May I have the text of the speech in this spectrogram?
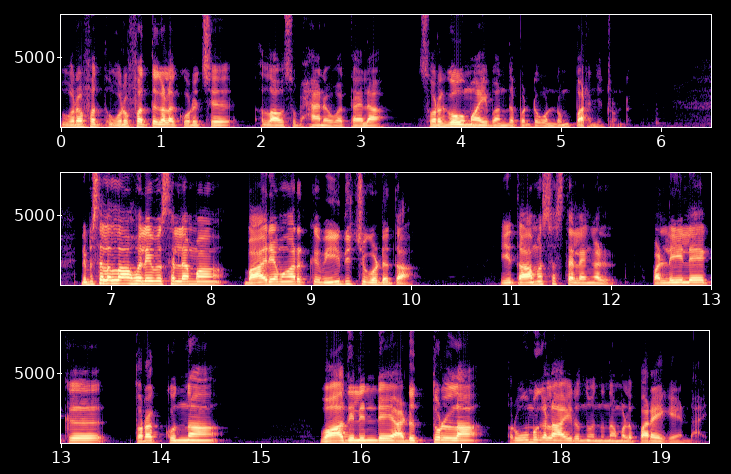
ഗുർഫത്ത് ഗുർഫത്തുകളെക്കുറിച്ച് അള്ളാഹു സുബാനു വത്തല സ്വർഗവുമായി ബന്ധപ്പെട്ടുകൊണ്ടും പറഞ്ഞിട്ടുണ്ട്. നബി സല്ലല്ലാഹു അലൈഹി വസ്ലമ്മ ഭാര്യമാർക്ക് വീതിച്ചു കൊടുത്ത ഈ താമസ സ്ഥലങ്ങൾ പള്ളിയിലേക്ക് തുറക്കുന്ന വാതിലിന്റെ അടുത്തുള്ള റൂമുകളായിരുന്നു എന്ന് നമ്മൾ പറയുകയുണ്ടായി.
